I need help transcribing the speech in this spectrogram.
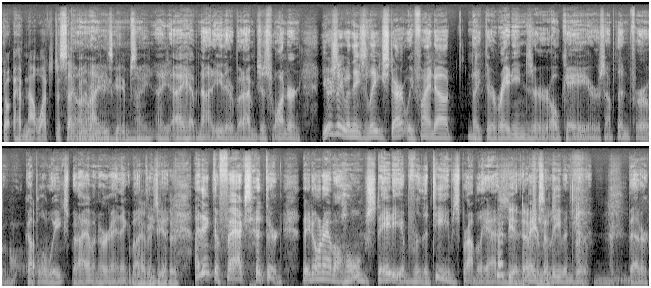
don't, have not watched a second of any of these games. I, I, I have not either, but I'm just wondering. Usually, when these leagues start, we find out like their ratings are okay or something for a couple of weeks, but I haven't heard anything about I haven't these guys. either. I think the fact that they're they don't have a home stadium for the teams probably has Might be a it makes it even better.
